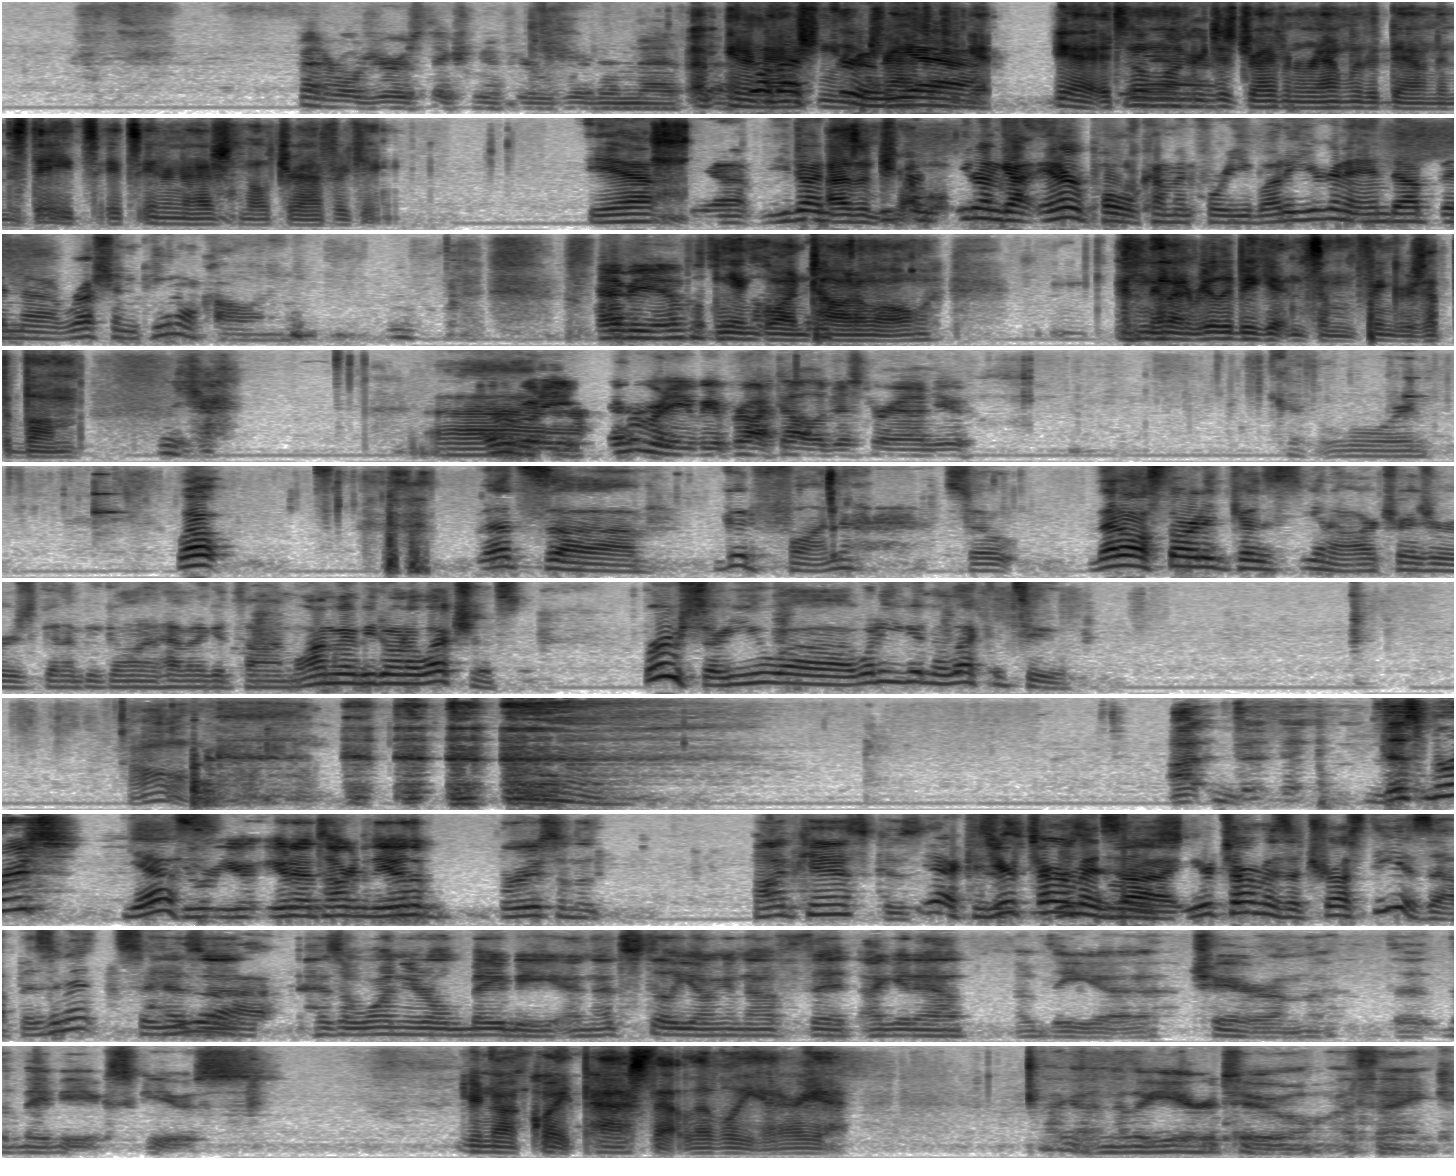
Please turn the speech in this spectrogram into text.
federal jurisdiction if you're within that. Uh, internationally true, trafficking yeah. it. Yeah, it's no Yeah. longer just driving around with it down in the states. It's international trafficking. Yeah, yeah. You done, I was in you, done trouble. you done got Interpol coming for you, buddy. You're gonna end up in a Russian penal colony. heavy emphasis. in Guantanamo, and then I'd really be getting some fingers up the bum. Yeah, Uh, everybody, everybody would be a proctologist around you. Good lord. Well, that's uh, good fun. So that all started because you know our treasurer is going to be going and having a good time. Well, I'm going to be doing elections. Bruce, are you? Uh, what are you getting elected to? Oh, Uh, th- th- this Bruce? Yes. You're, you're, you're not talking to the other Bruce on the podcast because Yeah, because your term is uh, your term as a trustee is up, isn't it? So you, has uh, a has a one year old baby, and that's still young enough that I get out of the uh, chair on the, the the baby excuse. you're not quite past that level yet, are you? I got another year or two, I think.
